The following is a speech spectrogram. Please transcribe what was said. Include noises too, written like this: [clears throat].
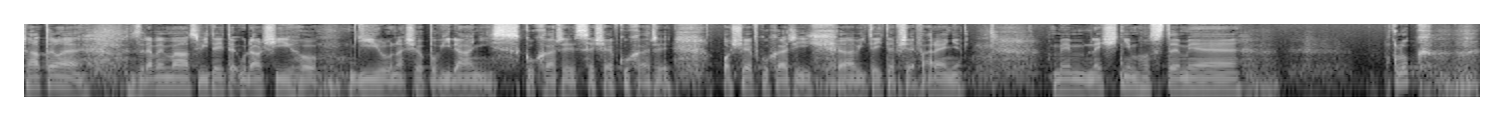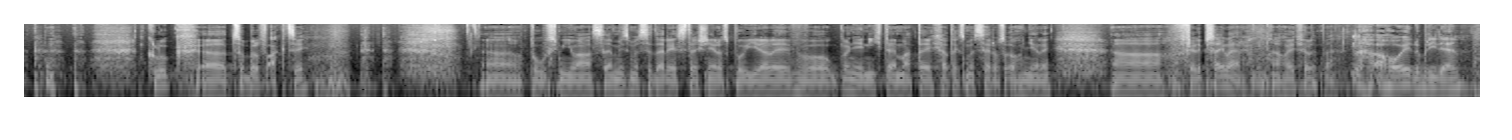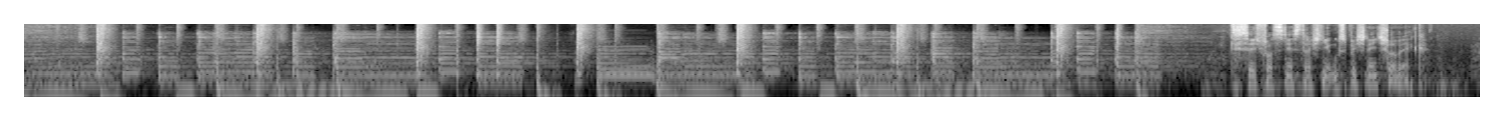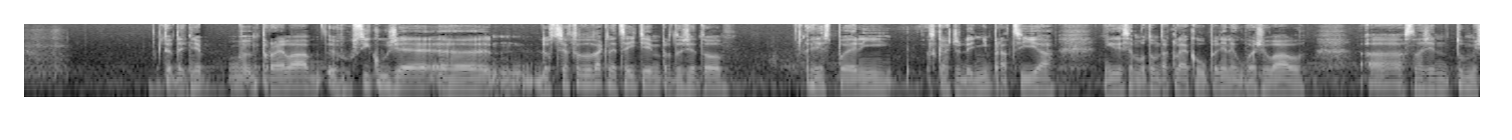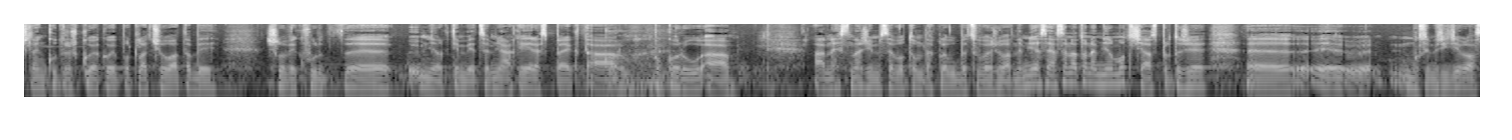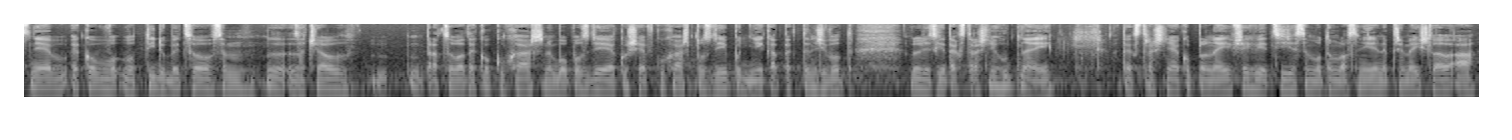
Přátelé, zdravím vás, vítejte u dalšího dílu našeho povídání s kuchaři, se šéf kuchaři, o šéf kuchařích. Vítejte v šéf aréně. Mým dnešním hostem je kluk, [laughs] kluk, eh, co byl v akci. [laughs] Eh, pousmívá se. My jsme se tady strašně rozpovídali o úplně jiných tématech a tak jsme se rozohnili. Filip Seiler. Ahoj Filipe. Ahoj, dobrý den. Jsi vlastně strašně úspěšný člověk. To teď mě projela husí kůže. Eh, dost často to tak necítím, protože to je spojený s každodenní prací a nikdy jsem o tom takhle jako úplně neuvažoval. Snažím tu myšlenku trošku jako potlačovat, aby člověk furt eh, měl k těm věcem nějaký respekt a pokoru, pokoru a a nesnažím se o tom takhle vůbec uvažovat. Neměl jsem, já jsem na to neměl moc čas, protože e, musím říct, že vlastně jako od té doby, co jsem začal pracovat jako kuchař nebo později jako šéf kuchař, později podnikat, tak ten život byl vždycky tak strašně hutný, tak strašně jako plný všech věcí, že jsem o tom vlastně nikdy nepřemýšlel a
